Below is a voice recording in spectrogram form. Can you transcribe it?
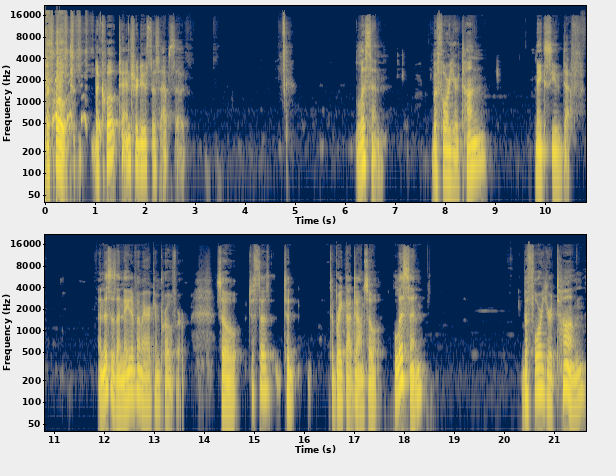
the quote. The quote to introduce this episode. Listen before your tongue makes you deaf. And this is a Native American proverb. So just to to to break that down. So listen before your tongue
